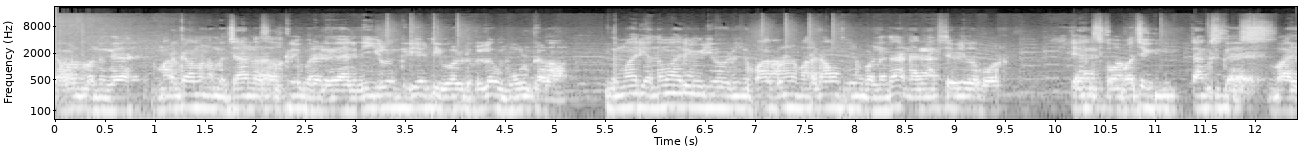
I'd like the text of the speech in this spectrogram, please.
கமெண்ட் பண்ணுங்க. மறக்காம நம்ம சேனலை சப்ஸ்கிரைப் பண்ணிடுங்க நீங்களும் கிரியேட்டிவ் வேர்ல்டுக்குள்ள மூழ்கலாம். இந்த மாதிரி அந்த மாதிரி வீடியோ நீங்க பார்க்கணும்னு மறக்காம ஃபோன் பண்ணுங்க. நான் நெக்ஸ்ட் வீடியோல போடுறேன் தேங்க்ஸ் ஃபார் வாட்சிங் தேங்க்ஸ் கைஸ் பாய்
